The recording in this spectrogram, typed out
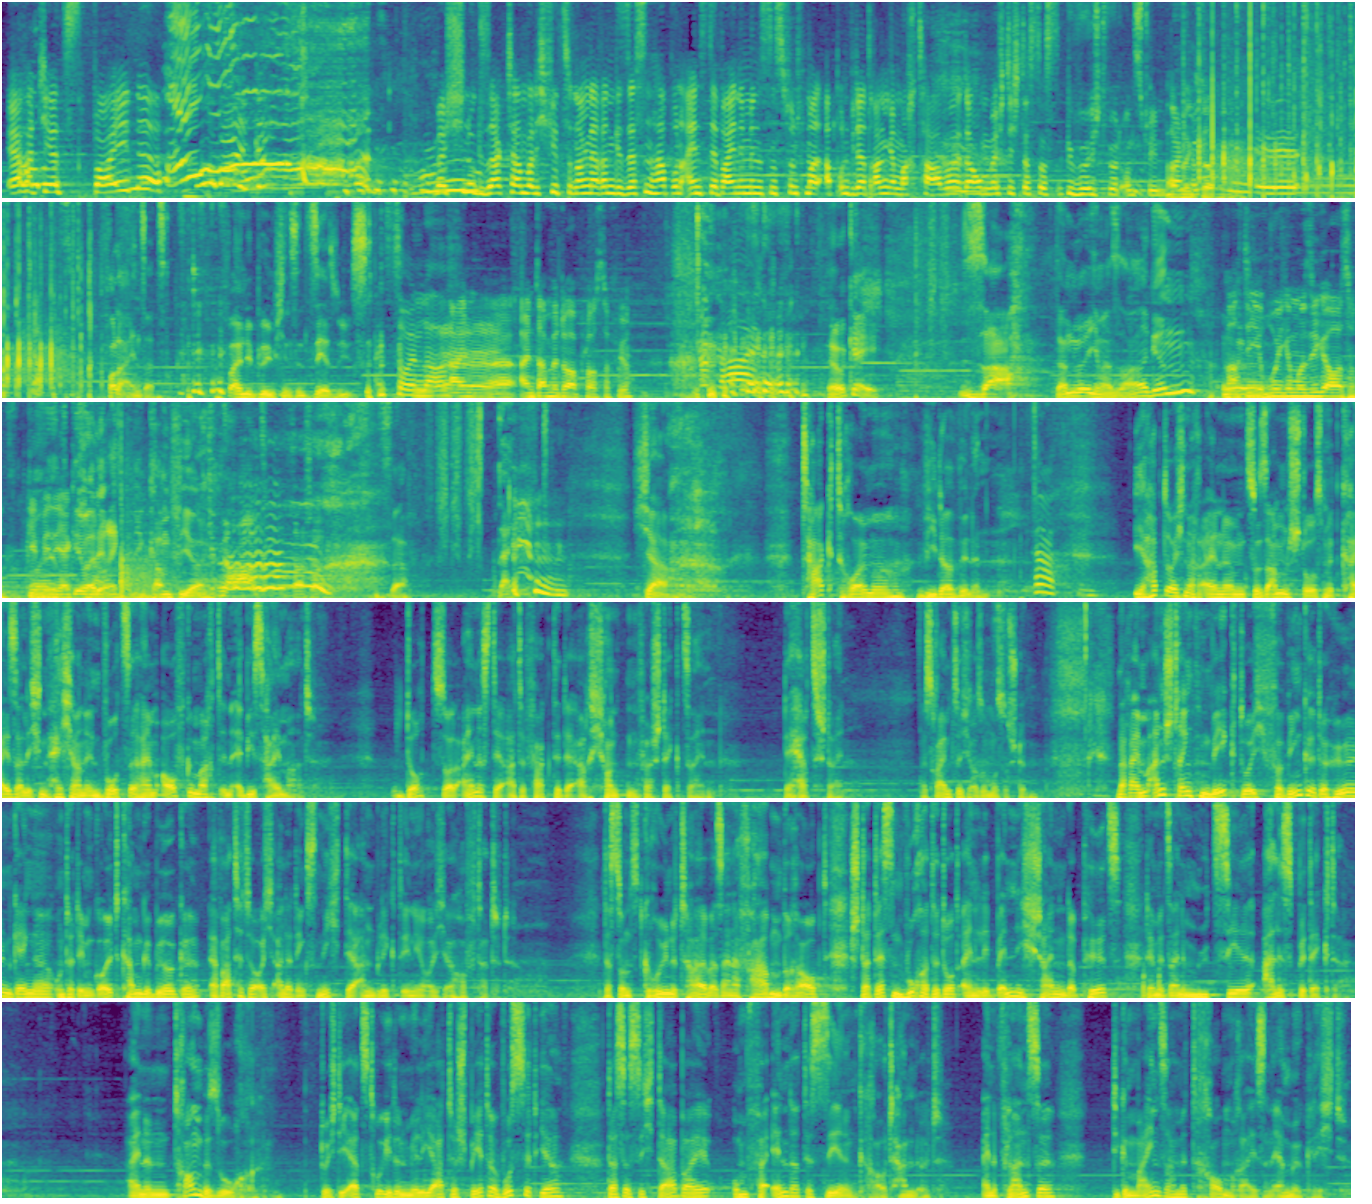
Er hat jetzt Beine. Oh mein Gott! Möchte ich nur gesagt haben, weil ich viel zu lange daran gesessen habe und eins der Beine mindestens fünfmal ab und wieder dran gemacht habe. Darum möchte ich, dass das gewürdigt wird on stream. Public Danke. Service. Voller Einsatz. Vor allem die Blümchen sind sehr süß. So in love. Ein, äh, ein Dumbledore-Applaus dafür. Okay. So, dann würde ich mal sagen, Mach die ruhige Musik aus und gib mir die jetzt gehen wir Action. direkt in den Kampf hier. So. Nein. Ja. Tagträume wider Willen. Ihr habt euch nach einem Zusammenstoß mit kaiserlichen Hechern in Wurzelheim aufgemacht in Abbys Heimat. Dort soll eines der Artefakte der Archonten versteckt sein. Der Herzstein. Es reimt sich, also muss es stimmen. Nach einem anstrengenden Weg durch verwinkelte Höhlengänge unter dem Goldkammgebirge erwartete euch allerdings nicht der Anblick, den ihr euch erhofft hattet. Das sonst grüne Tal war seiner Farben beraubt, stattdessen wucherte dort ein lebendig scheinender Pilz, der mit seinem Myzel alles bedeckte. Einen Traumbesuch durch die Erzdruidin Meliate später wusstet ihr, dass es sich dabei um verändertes Seelenkraut handelt. Eine Pflanze, die gemeinsame Traumreisen ermöglicht.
